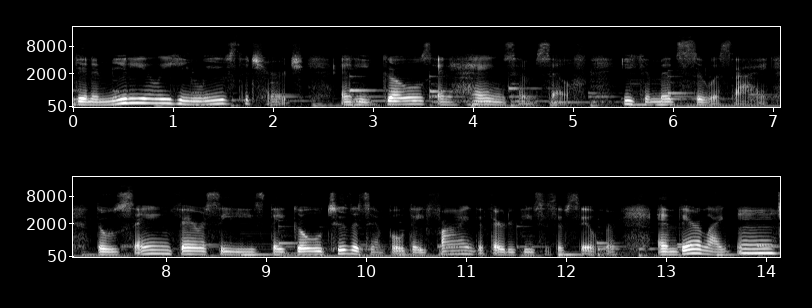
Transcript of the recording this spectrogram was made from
Then immediately he leaves the church and he goes and hangs himself. He commits suicide. Those same Pharisees, they go to the temple, they find the 30 pieces of silver, and they're like, mm,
